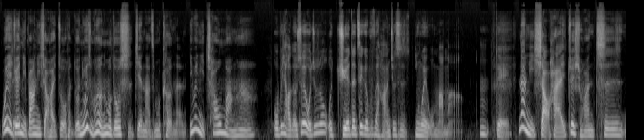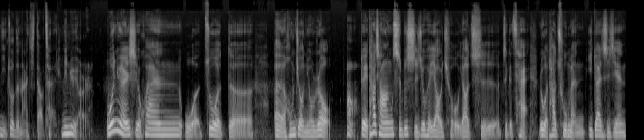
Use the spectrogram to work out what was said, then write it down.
我也觉得你帮你小孩做很多，你为什么会有那么多时间呢、啊？怎么可能？因为你超忙啊！我不晓得，所以我就说，我觉得这个部分好像就是因为我妈妈。嗯，对。那你小孩最喜欢吃你做的哪几道菜？你女儿？我女儿喜欢我做的呃红酒牛肉。哦，对，他常常时不时就会要求要吃这个菜。如果他出门一段时间。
